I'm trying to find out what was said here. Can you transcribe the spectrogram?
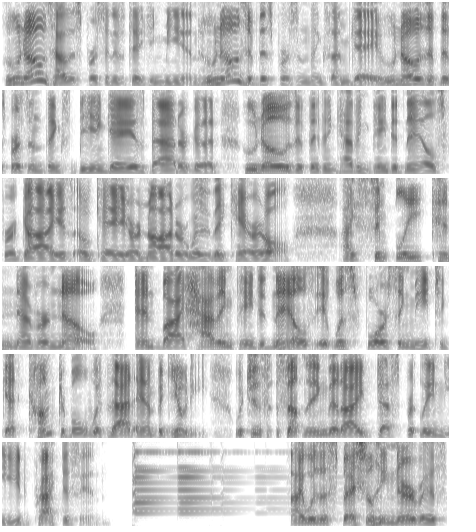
who knows how this person is taking me in? Who knows if this person thinks I'm gay? Who knows if this person thinks being gay is bad or good? Who knows if they think having painted nails for a guy is okay or not, or whether they care at all? I simply can never know. And by having painted nails, it was forcing me to get comfortable with that ambiguity, which is something that I desperately need practice in. I was especially nervous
